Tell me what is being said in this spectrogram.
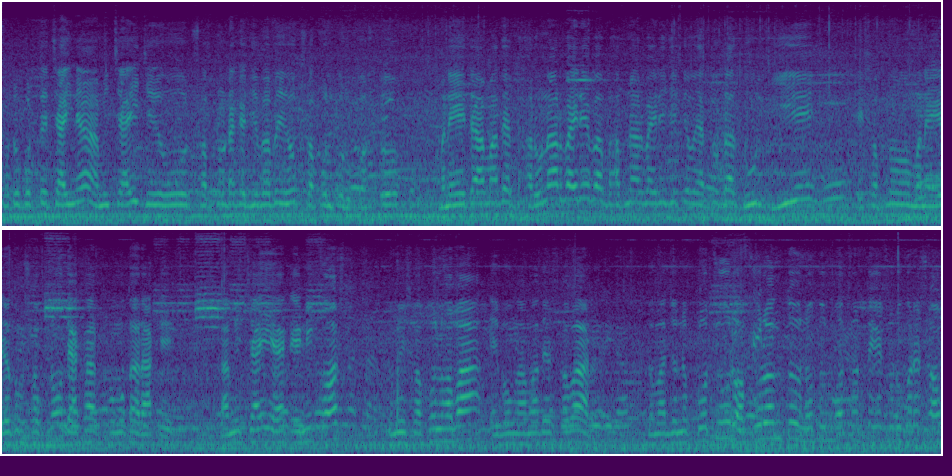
ছোট করতে চাই না। আমি চাই যে ওর স্বপ্নটাকে যেভাবেই হোক সফল করুক। কষ্ট মানে এটা আমাদের ধারণার বাইরে বা ভাবনার বাইরে যে কেউ এতটা দূর গিয়ে এই স্বপ্ন মানে এরকম স্বপ্নও দেখার ক্ষমতা রাখে। আমি চাই অ্যাট এনি কস্ট তুমি সফল হবা এবং আমাদের সবার, তোমার জন্য প্রচুর অফুরন্ত নতুন বছর থেকে শুরু করে সব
